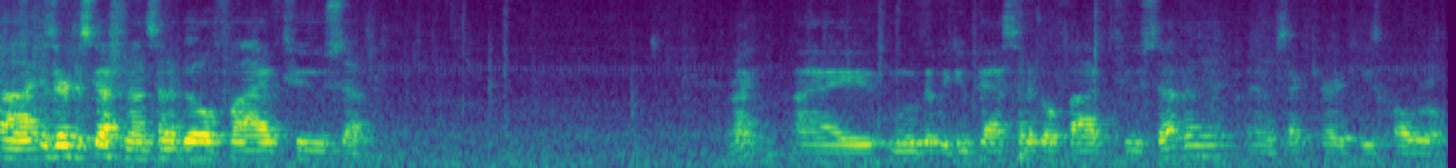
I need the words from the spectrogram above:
uh, is there a discussion on Senate Bill five two seven? All right, I move that we do pass Senate Bill five two seven. Madam Secretary, please call the roll.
